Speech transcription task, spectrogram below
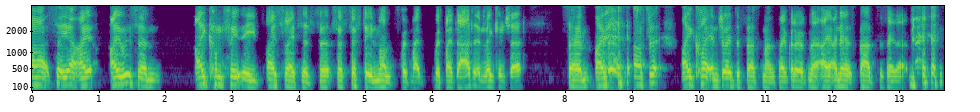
Uh, so yeah, I I was um, I completely isolated for, for 15 months with my with my dad in Lincolnshire. So um, I after I quite enjoyed the first month. I've got to admit. I, I know it's bad to say that,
